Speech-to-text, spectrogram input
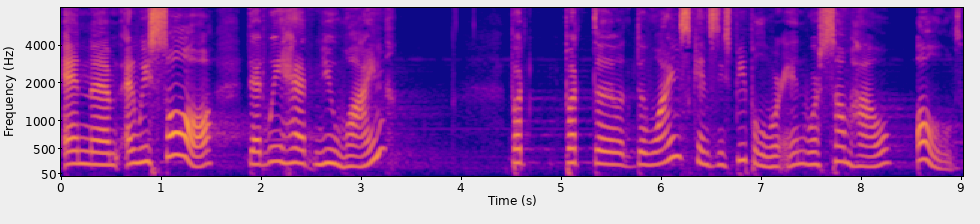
And, um, and we saw that we had new wine but, the, the wineskins these people were in were somehow old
